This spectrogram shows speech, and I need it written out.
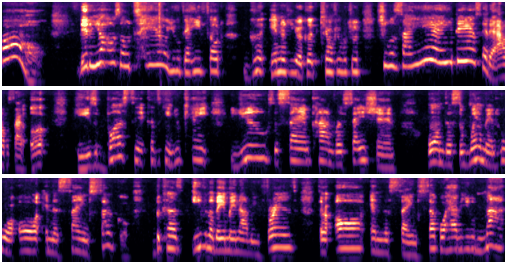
Oh, did he also tell you that he felt good energy or good chemistry with you? She was like, Yeah, he did say that. I was like, Oh, he's busted. Because again, you can't use the same conversation on this women who are all in the same circle. Because even though they may not be friends, they're all in the same circle. Have you not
